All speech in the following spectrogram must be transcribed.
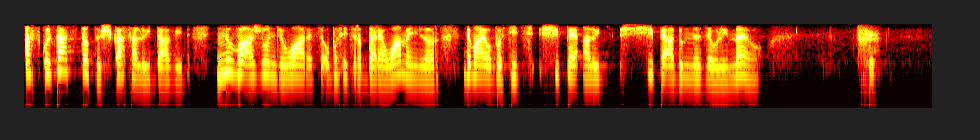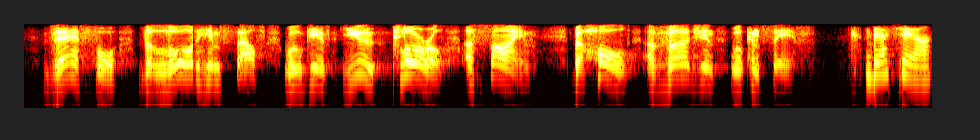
Ascultați totuși casa lui David. Nu vă ajunge oare să obosiți răbdarea oamenilor, de mai obosiți și pe a, lui, și pe a Dumnezeului meu? Therefore, the Lord himself will give you, plural, a sign. Behold, a virgin will conceive. De aceea,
